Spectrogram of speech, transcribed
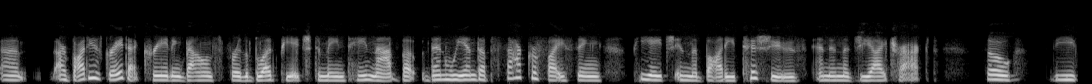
um, our body is great at creating balance for the blood pH to maintain that, but then we end up sacrificing pH in the body tissues and in the GI tract. So the,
